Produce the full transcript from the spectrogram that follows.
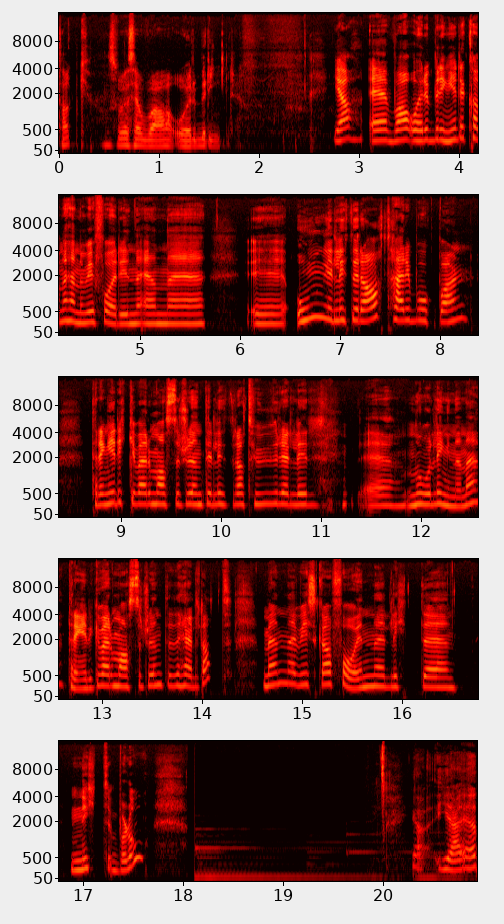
Takk. Så får vi se hva år bringer. Ja, eh, hva året bringer. Det kan jo hende vi får inn en eh, eh, ung litterat her i Bokbaren. Trenger ikke være masterstudent i litteratur eller eh, noe lignende. Trenger ikke være masterstudent i det hele tatt. Men eh, vi skal få inn litt eh, nytt blod. Ja, jeg er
